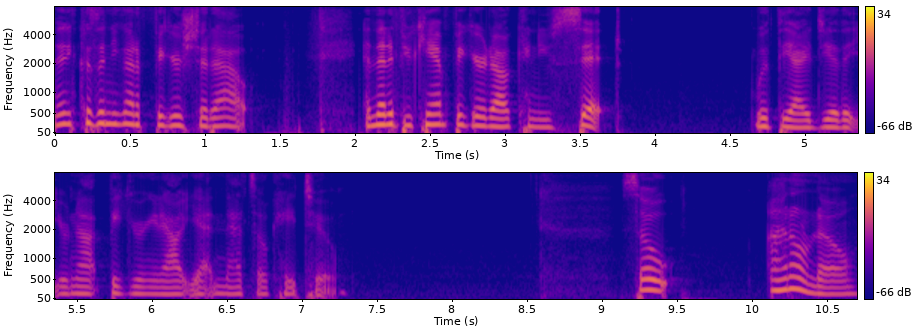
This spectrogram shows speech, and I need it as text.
Then, because then you got to figure shit out. And then if you can't figure it out, can you sit with the idea that you're not figuring it out yet? And that's okay too. So, I don't know.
